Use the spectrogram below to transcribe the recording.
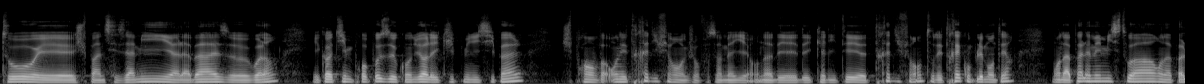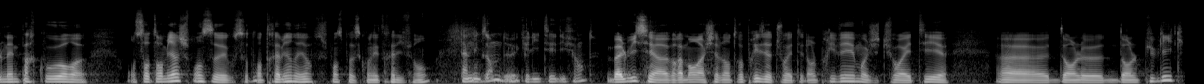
tôt et je suis pas un de ses amis à la base, voilà. Et quand il me propose de conduire l'équipe municipale, je prends, on est très différents avec Jean-François Maillet. On a des, des, qualités très différentes, on est très complémentaires, mais on n'a pas la même histoire, on n'a pas le même parcours. On s'entend bien, je pense. On s'entend très bien d'ailleurs, je pense, parce qu'on est très différents. T'as un exemple de qualité différente Bah lui, c'est vraiment un chef d'entreprise. Il a toujours été dans le privé. Moi, j'ai toujours été euh, dans le dans le public.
